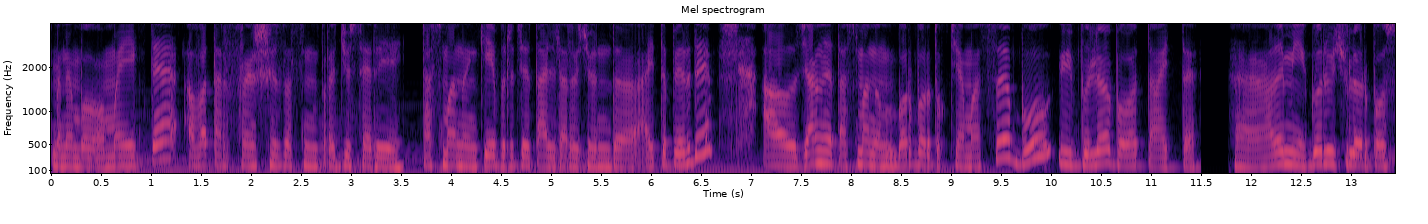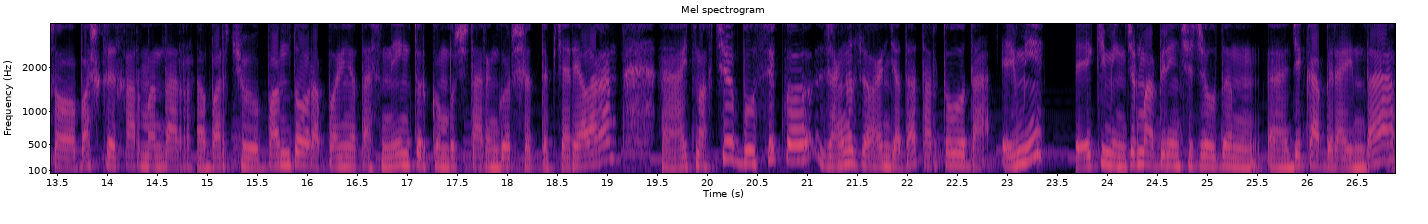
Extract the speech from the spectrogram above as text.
менен болгон маекте аватар франшизасынын продюсери тасманын кээ бир детальдары жөнүндө айтып берди. Ал жаңы тасманын борбордук темасы бул үй бүлө болот деп айтты ал эми көрүүчүлөр болсо башкы каармандар э, барчу пандора планетасынын эң төркүн бурчтарын көрүшөт деп жарыялаган. Э, айтмакчы бул сиквел жаңы зеландияда тартылууда. Эми эки миң жыйырма биринчи жылдын декабрь айында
